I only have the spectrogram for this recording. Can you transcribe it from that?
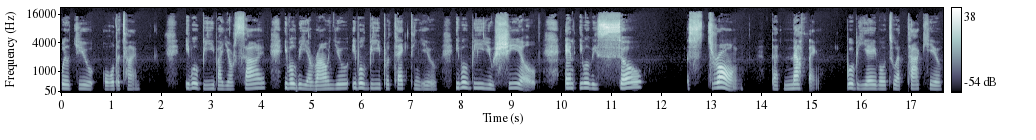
with you all the time. It will be by your side, it will be around you, it will be protecting you, it will be your shield, and it will be so strong that nothing will be able to attack you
